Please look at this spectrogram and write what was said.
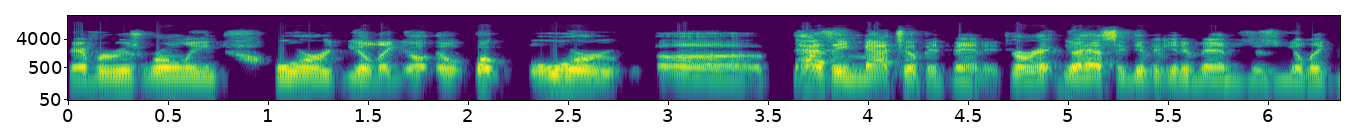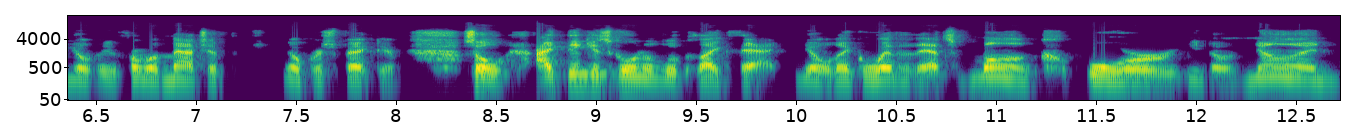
whoever is rolling or you know like uh, uh, or uh, has a matchup advantage or you know, has significant advantages you know like you know, from a matchup you know perspective. So I think it's going to look like that. You know like whether that's Monk or you know Nunn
